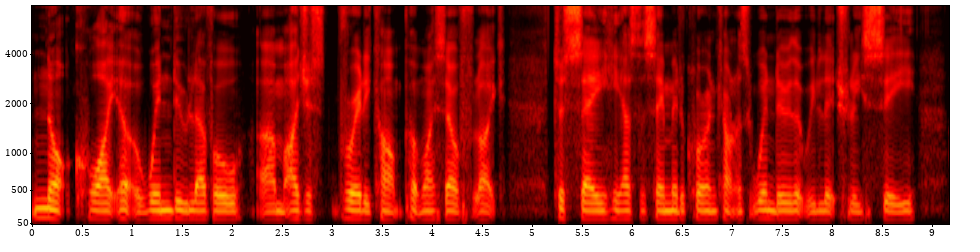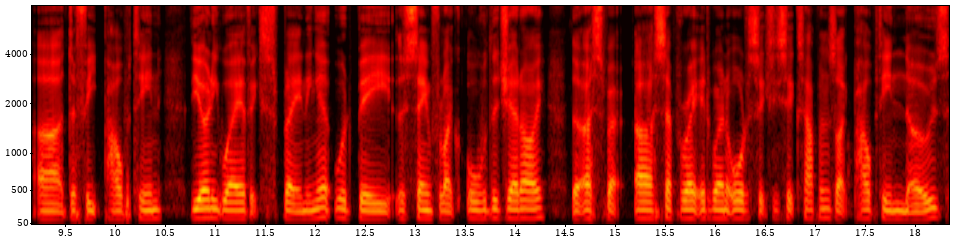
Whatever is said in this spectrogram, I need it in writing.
not quite at a Windu level. Um, I just really can't put myself like to say he has the same midichlorian count as Windu that we literally see uh, defeat Palpatine. The only way of explaining it would be the same for like all the Jedi that are spe- uh, separated when Order 66 happens. Like Palpatine knows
